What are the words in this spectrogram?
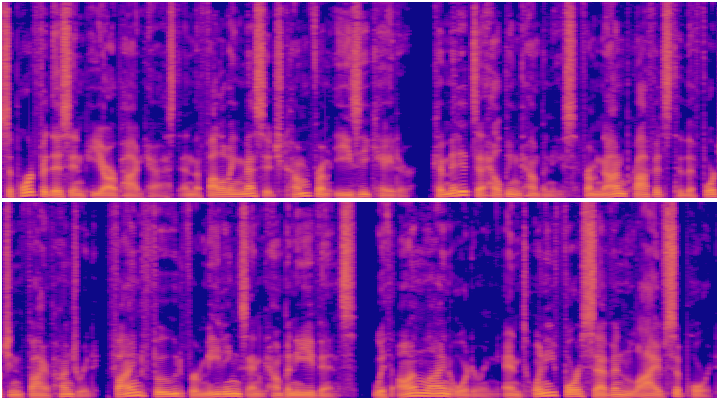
Support for this NPR podcast and the following message come from ezCater, committed to helping companies, from nonprofits to the Fortune 500, find food for meetings and company events. With online ordering and 24 7 live support,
